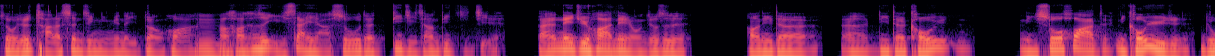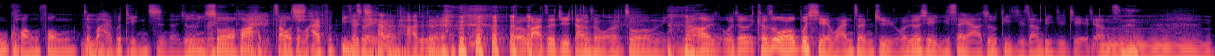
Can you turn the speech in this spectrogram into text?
所以我就查了圣经里面的一段话，嗯、然后好像是以赛亚书的第几章第几节，反正那句话内容就是：哦，你的呃，你的口语。你说话的，你口语如狂风，怎么还不停止呢？嗯、就是你说的话很糟，怎么还不闭嘴呢？他对，我又把这句当成我的座右铭，然后我就，可是我又不写完整句，我就写以赛亚书第几章第几节这样子。嗯嗯、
